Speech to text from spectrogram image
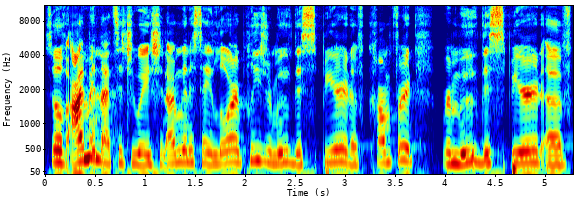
So if I'm in that situation, I'm going to say, Lord, please remove this spirit of comfort, remove this spirit of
